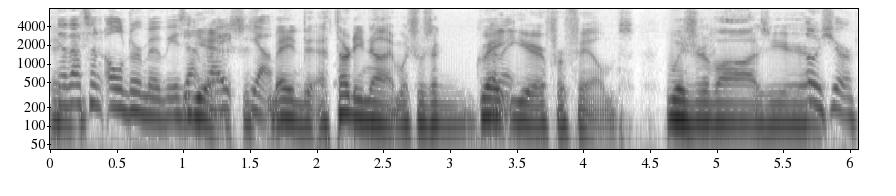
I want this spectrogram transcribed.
now that's an older movie. Is that yes, right? it's Yeah. made at uh, 39, which was a great Really? year for films. Wizard of Oz year. Oh, sure.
